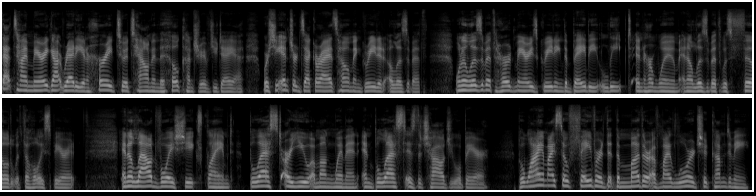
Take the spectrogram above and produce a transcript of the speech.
that time, Mary got ready and hurried to a town in the hill country of Judea, where she entered Zechariah's home and greeted Elizabeth. When Elizabeth heard Mary's greeting, the baby leaped in her womb, and Elizabeth was filled with the Holy Spirit. In a loud voice, she exclaimed, Blessed are you among women, and blessed is the child you will bear. But why am I so favored that the mother of my Lord should come to me?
